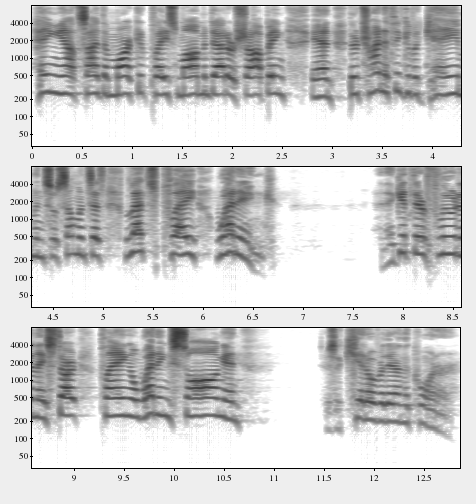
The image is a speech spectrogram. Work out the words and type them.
hanging outside the marketplace. Mom and dad are shopping, and they're trying to think of a game. And so someone says, let's play wedding. And they get their flute and they start playing a wedding song, and there's a kid over there in the corner.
